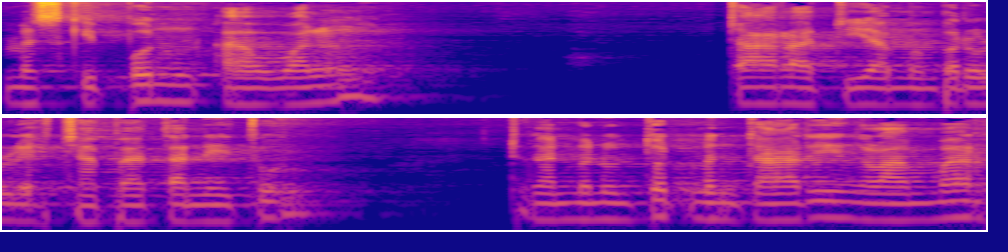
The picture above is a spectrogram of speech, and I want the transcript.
Meskipun awal Cara dia memperoleh jabatan itu Dengan menuntut mencari ngelamar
